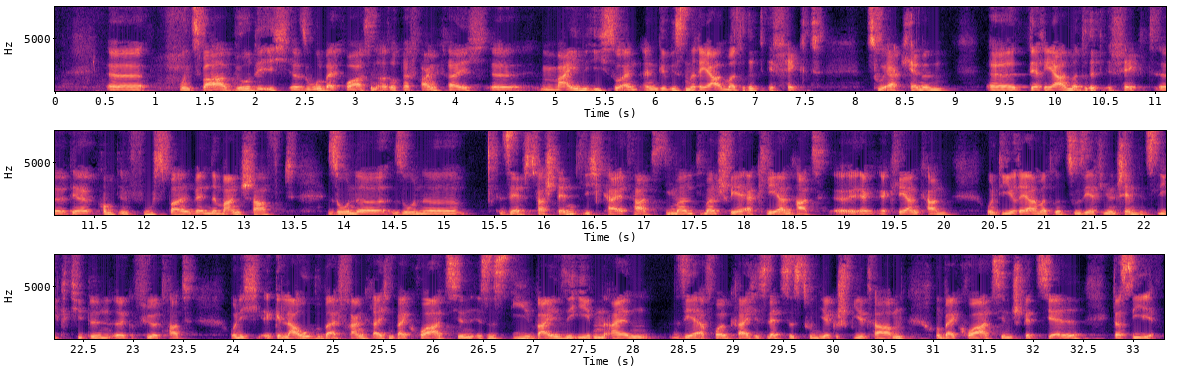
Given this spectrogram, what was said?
Äh, und zwar würde ich äh, sowohl bei Kroatien als auch bei Frankreich, äh, meine ich, so einen, einen gewissen Real Madrid-Effekt zu erkennen. Der Real Madrid-Effekt, der kommt im Fußball, wenn eine Mannschaft so eine, so eine Selbstverständlichkeit hat, die man, die man schwer erklären hat, erklären kann und die Real Madrid zu sehr vielen Champions League Titeln äh, geführt hat. Und ich glaube, bei Frankreich und bei Kroatien ist es die, weil sie eben ein sehr erfolgreiches letztes Turnier gespielt haben. Und bei Kroatien speziell, dass sie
